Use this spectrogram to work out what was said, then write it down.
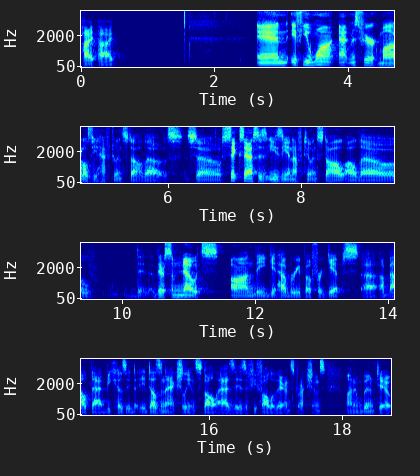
PyPy. And if you want atmospheric models, you have to install those. So 6S is easy enough to install, although th there's some notes on the GitHub repo for GIPS uh, about that because it, it, doesn't actually install as is if you follow their instructions on Ubuntu.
